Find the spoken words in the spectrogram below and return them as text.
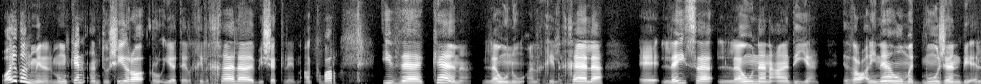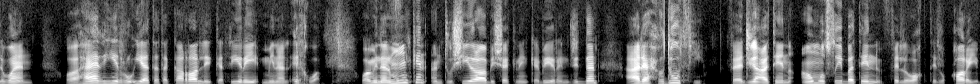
وأيضا من الممكن أن تشير رؤية الخلخال بشكل أكبر إذا كان لون الخلخال آه، ليس لونا عاديا. إذ رأيناه مدموجا بألوان وهذه الرؤية تتكرر للكثير من الإخوة ومن الممكن أن تشير بشكل كبير جدا على حدوث فاجعة أو مصيبة في الوقت القريب.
